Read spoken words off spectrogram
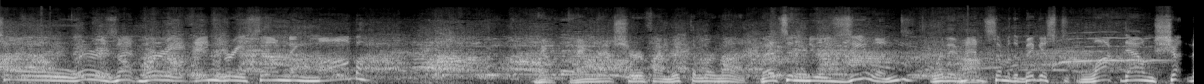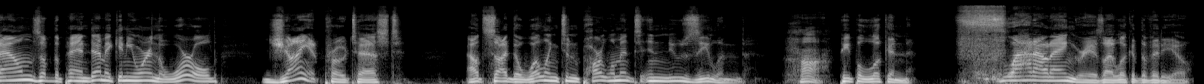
So where is that very angry sounding mob? I, I'm not sure if I'm with them or not. That's in New Zealand, where they've had ah. some of the biggest lockdown shutdowns of the pandemic anywhere in the world. Giant protest outside the Wellington Parliament in New Zealand. Huh. People looking flat out angry as I look at the video.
